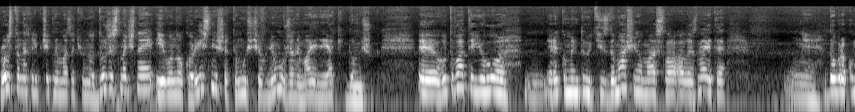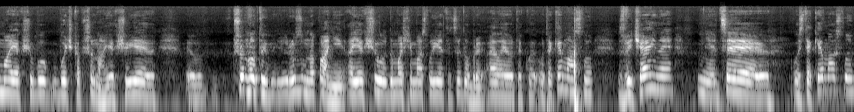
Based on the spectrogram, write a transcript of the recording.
Просто на хлібчик намазати, воно дуже смачне і воно корисніше, тому що в ньому вже немає ніяких домішок. Е, готувати його рекомендують із домашнього масла, але знаєте, добра кума, якщо бочка пшона. Якщо є е, пшоно, то розумна пані. А якщо домашнє масло є, то це добре. Але отаке, отаке масло звичайне, це ось таке масло.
